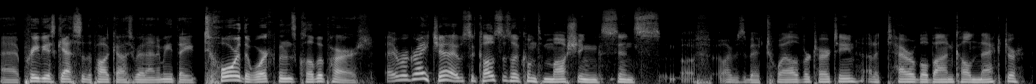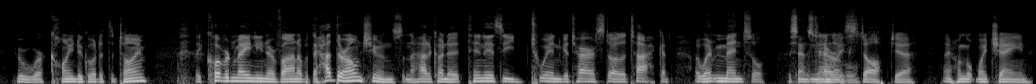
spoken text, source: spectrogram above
Uh, previous guests of the podcast, Red Enemy, they tore the Workman's Club apart. They were great, yeah. It was the closest I've come to moshing since uh, I was about 12 or 13 at a terrible band called Nectar, who were kind of good at the time. They covered mainly Nirvana, but they had their own tunes and they had a kind of Tennessee twin guitar style attack. And I went mental. This sounds and terrible. then I stopped, yeah. I hung up my chain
